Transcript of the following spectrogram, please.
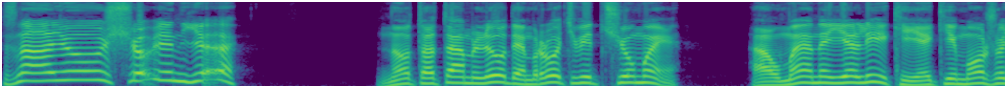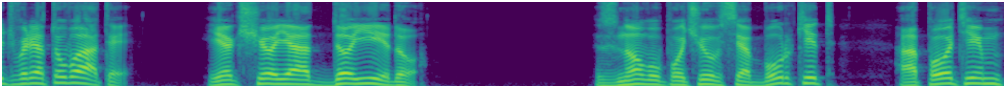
Знаю, що він є. Ну, то там люди мруть від чуми, а в мене є ліки, які можуть врятувати, якщо я доїду. Знову почувся буркіт, а потім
